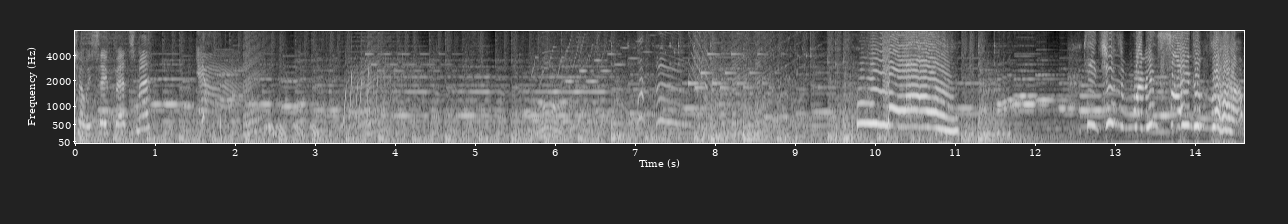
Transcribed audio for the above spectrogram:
Shall we save Bedsmith? Just went inside of that!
